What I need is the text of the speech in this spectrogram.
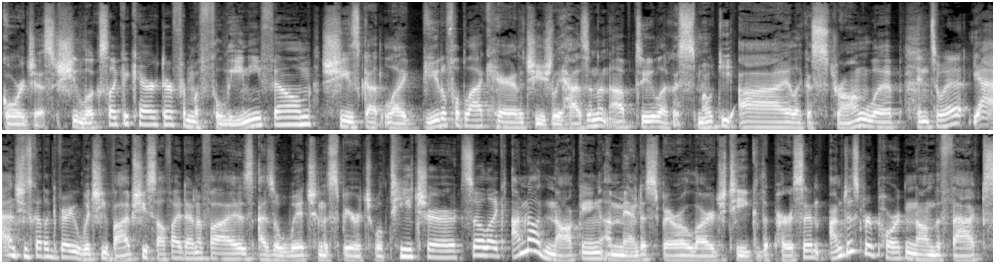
gorgeous. She looks like a character from a Fellini film. She's got like beautiful black hair that she usually has in an updo, like a smoky eye, like a strong lip. Into it? Yeah, and she's got like a very witchy vibe. She self identifies as a witch and a spiritual teacher. So, like, I'm not knocking Amanda Sparrow Large Teague, the person. I'm just reporting on the facts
